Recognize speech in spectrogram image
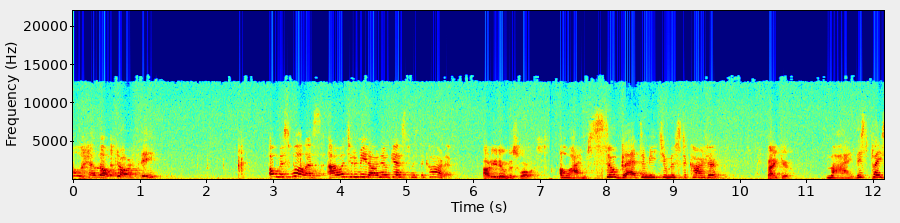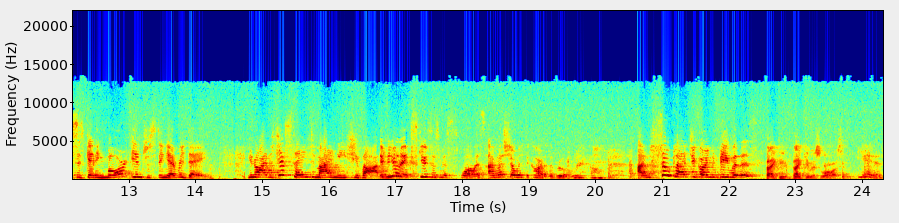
Oh, hello, Dorothy. Oh, Miss Wallace, I want you to meet our new guest, Mr. Carter. How do you do, Miss Wallace? Oh, I'm so glad to meet you, Mr. Carter. Thank you. My, this place is getting more interesting every day. You know, I was just saying to my niece Yvonne. If you'll excuse us, Miss Wallace, I must show Mr. Carter the room. Oh, I'm so glad you're going to be with us. Thank you. Thank you, Miss Wallace. Yes.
